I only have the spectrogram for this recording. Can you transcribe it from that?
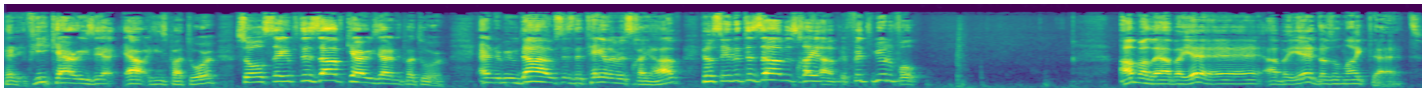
that if he carries it out, he's patur. So he'll say if the zav carries out, he's patur. And the Yehuda, who says the tailor is chayav, he'll say that the zav is chayav. It fits beautiful. Amale Abaye, Abaye doesn't like that.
